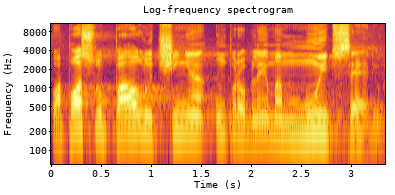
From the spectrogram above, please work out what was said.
O apóstolo Paulo tinha um problema muito sério.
